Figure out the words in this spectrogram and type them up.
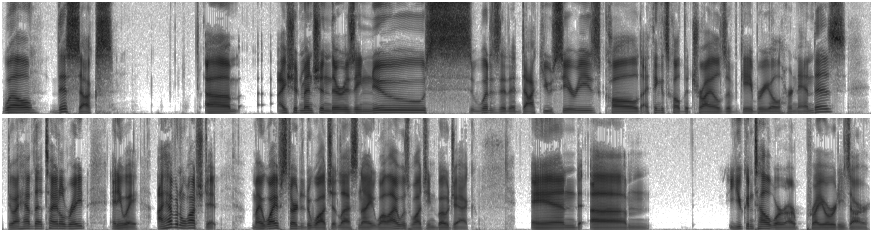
Well, this sucks. Um, I should mention there is a new what is it a docu series called I think it's called The Trials of Gabriel Hernandez. Do I have that title right? Anyway, I haven't watched it. My wife started to watch it last night while I was watching BoJack, and um, you can tell where our priorities are.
